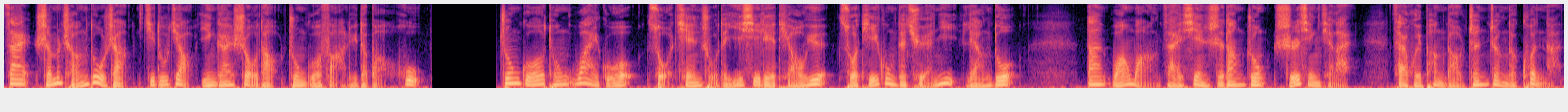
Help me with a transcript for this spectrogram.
在什么程度上，基督教应该受到中国法律的保护？中国同外国所签署的一系列条约所提供的权益良多，但往往在现实当中实行起来。才会碰到真正的困难。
